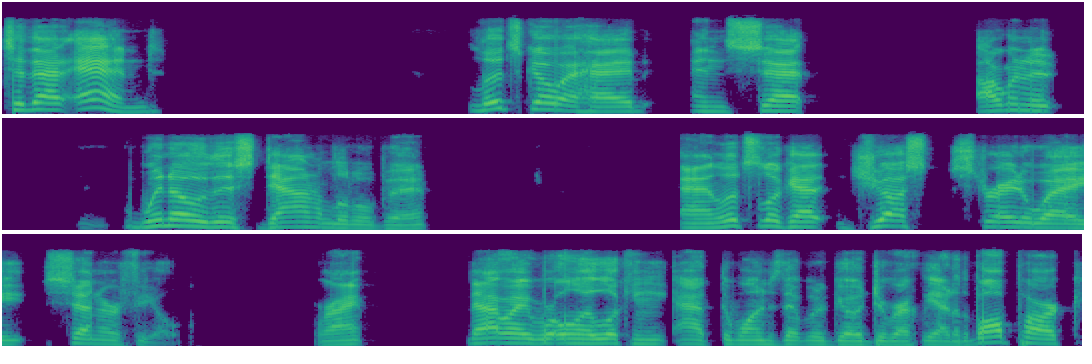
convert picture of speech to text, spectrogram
to that end, let's go ahead and set. I'm going to winnow this down a little bit and let's look at just straight away center field, right? That way, we're only looking at the ones that would go directly out of the ballpark.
